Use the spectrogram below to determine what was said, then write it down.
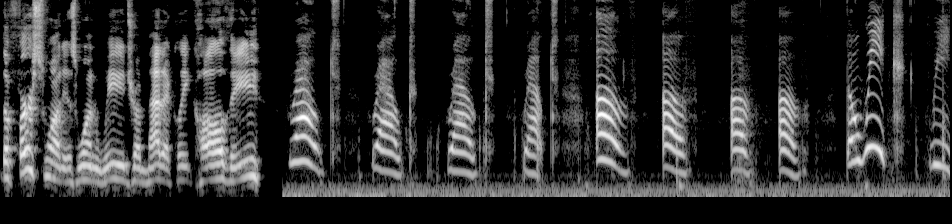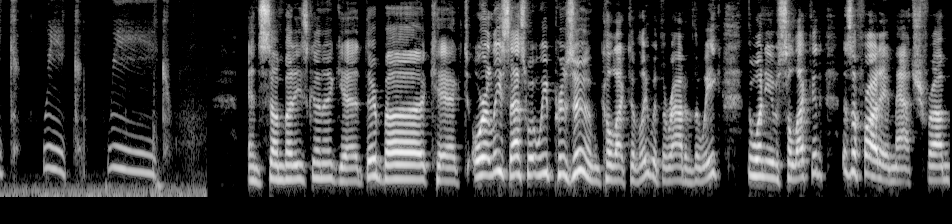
The first one is one we dramatically call the route, route, route, route of, of, of, of the week, week, week, week. And somebody's going to get their butt kicked, or at least that's what we presume collectively with the route of the week. The one you've selected is a Friday match from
